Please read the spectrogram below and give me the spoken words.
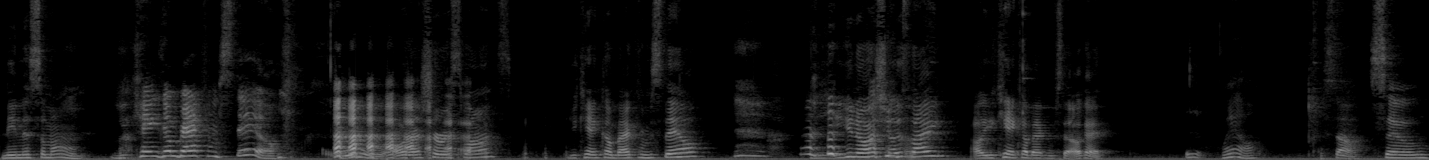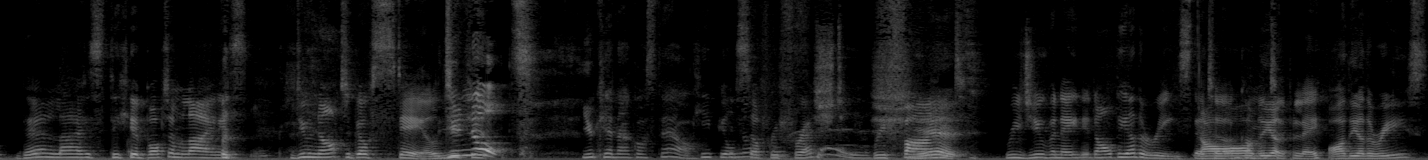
Nina Simone. You can't come back from stale. Ooh, oh, that's your response. You can't come back from stale. You know what she was like? Oh, you can't come back from stale. Okay, Well, so so there lies the bottom line is do not go stale. do can- not. you cannot go stale. keep yourself refreshed, stale. refined, Shit. rejuvenated, all the other re's that uh, All come the into play. All the other re's.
